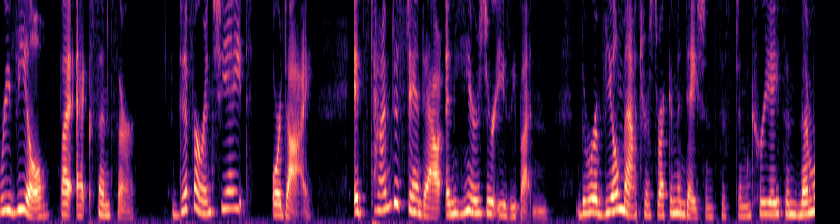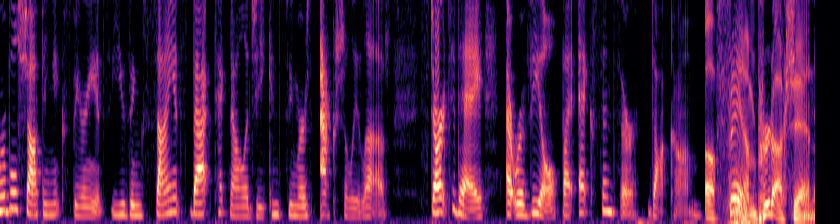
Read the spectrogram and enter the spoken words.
Reveal by XSENSOR. Differentiate or die. It's time to stand out, and here's your easy button. The Reveal mattress recommendation system creates a memorable shopping experience using science backed technology consumers actually love. Start today at revealbyxsensor.com. A fam production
